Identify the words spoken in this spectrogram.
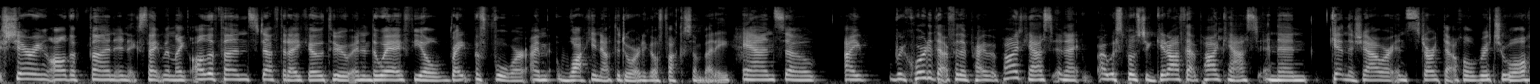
sharing all the fun and excitement, like all the fun stuff that I go through and the way I feel right before I'm walking out the door to go fuck somebody. And so I recorded that for the private podcast and I, I was supposed to get off that podcast and then get in the shower and start that whole ritual.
